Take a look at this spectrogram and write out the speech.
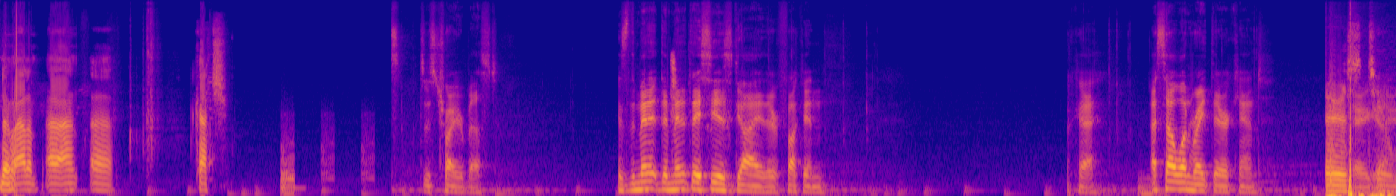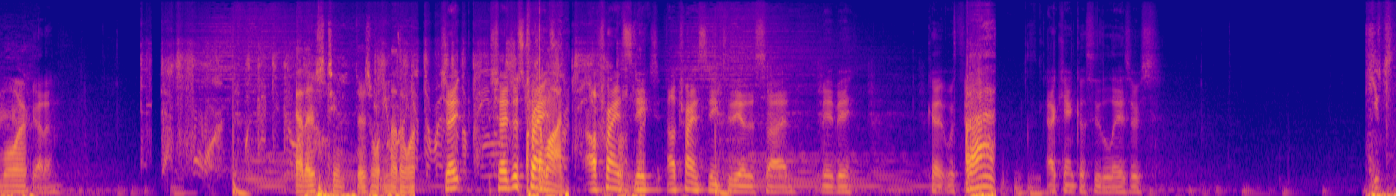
No, Adam. Uh, uh, catch. Just try your best. Because the minute, the minute they see this guy, they're fucking... Okay. I saw one right there, Kent. There's There two go. more. Got him. That's four. We're good to go Yeah, there's two. There's one, another one. Get the rest Should I, should I just try? Come and- on. I'll try and sneak. I'll try and sneak to the other side, maybe. Okay, with Ah! I can't go through the lasers. Keeps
